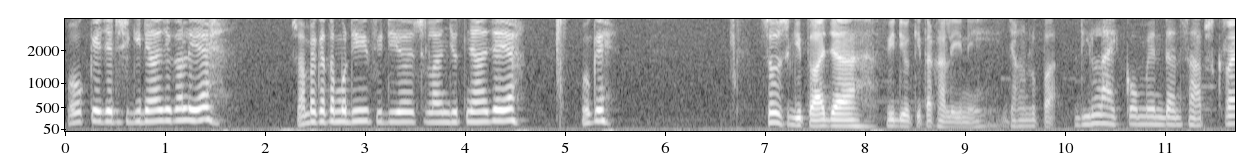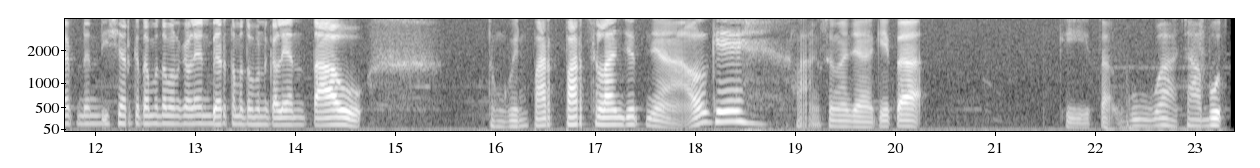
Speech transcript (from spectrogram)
Oke, jadi segini aja kali ya. Sampai ketemu di video selanjutnya aja ya. Oke. So segitu aja video kita kali ini. Jangan lupa di like, komen, dan subscribe dan di share ke teman-teman kalian biar teman-teman kalian tahu. Tungguin part-part selanjutnya. Oke, langsung aja kita kita gua cabut.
